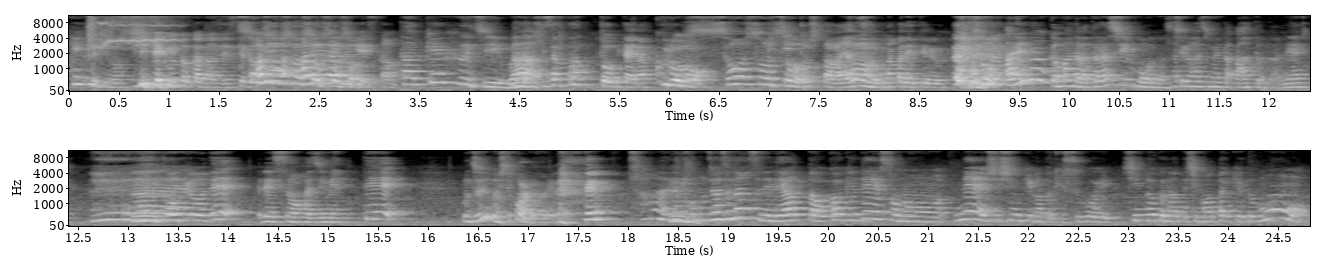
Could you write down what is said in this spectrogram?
竹藤の CM とかなんですけどそうそうそうそう竹藤は膝パッドみたいな黒のそうそうそう。としたやつの中出てる、そうあれなんかまだ新しい方の私が始めた後だね、へうん、ー東京でレッスンを始めてもうずいぶんしてからあれ。そうなんです、うん。このジャズダンスに出会ったおかげでそのね思春期の時すごいしんどくなってしまったけども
